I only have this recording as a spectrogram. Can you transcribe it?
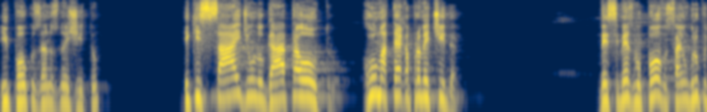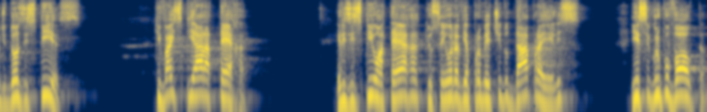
e poucos anos no Egito e que sai de um lugar para outro, rumo à terra prometida. Desse mesmo povo sai um grupo de 12 espias que vai espiar a terra. Eles espiam a terra que o Senhor havia prometido dar para eles, e esse grupo volta.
